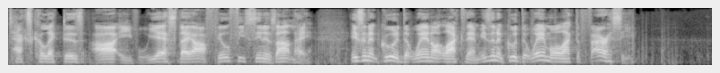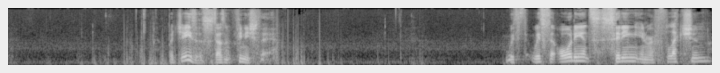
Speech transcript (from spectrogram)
tax collectors are evil. Yes, they are filthy sinners, aren't they? Isn't it good that we're not like them? Isn't it good that we're more like the Pharisee? But Jesus doesn't finish there. With, with the audience sitting in reflection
